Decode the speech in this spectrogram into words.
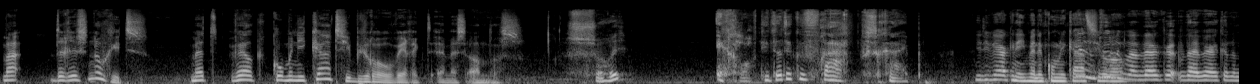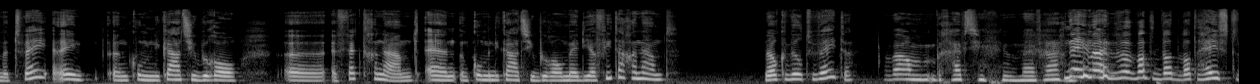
Maar er is nog iets. Met welk communicatiebureau werkt MS Anders? Sorry? Ik geloof niet dat ik uw vraag begrijp. Jullie werken niet met een communicatiebureau? Ja, natuurlijk. Wij werken, wij werken er met twee. Eén, een communicatiebureau uh, Effect genaamd... en een communicatiebureau Mediavita genaamd. Welke wilt u weten? Waarom begrijpt u mijn vraag niet? Nee, maar wat, wat, wat, heeft,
